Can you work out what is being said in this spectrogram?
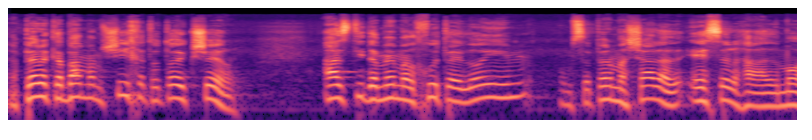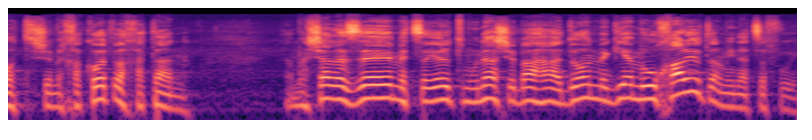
הפרק הבא ממשיך את אותו הקשר. אז תדמה מלכות האלוהים, הוא מספר משל על עשר העלמות שמחכות לחתן. המשל הזה מצייר תמונה שבה האדון מגיע מאוחר יותר מן הצפוי.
